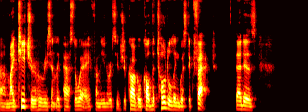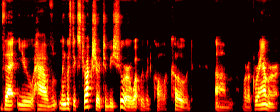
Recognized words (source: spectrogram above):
uh, my teacher who recently passed away from the University of Chicago, called the total linguistic fact. That is, that you have linguistic structure to be sure, what we would call a code um, or a grammar.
